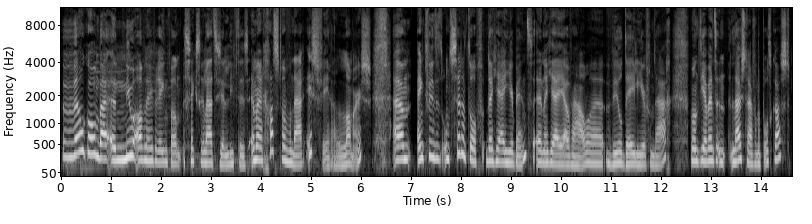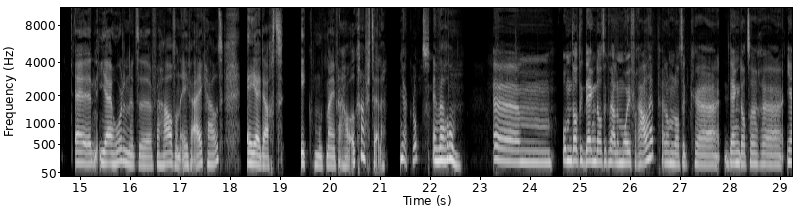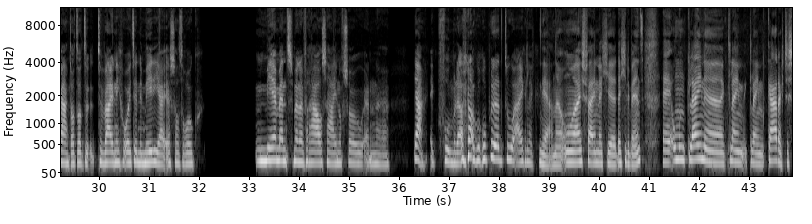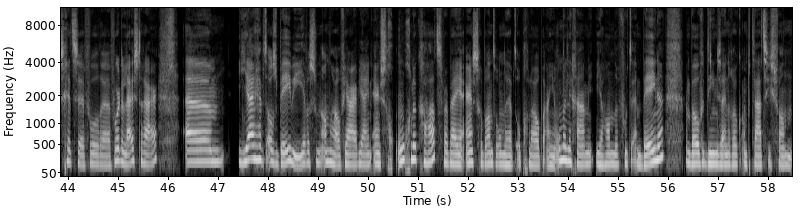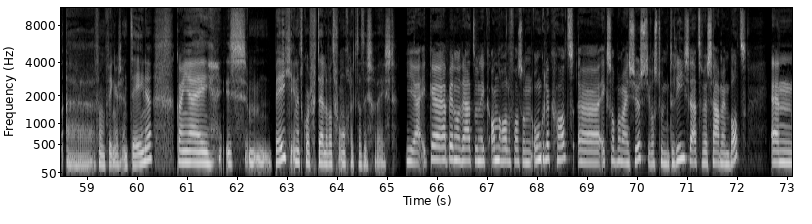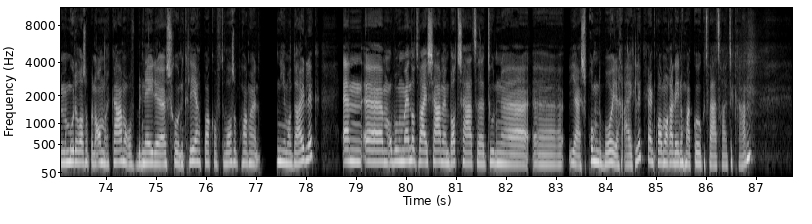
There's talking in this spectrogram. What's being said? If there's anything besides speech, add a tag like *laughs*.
Welkom bij een nieuwe aflevering van Seks, Relaties en Liefdes. En mijn gast van vandaag is Vera Lammers. Ehm, en ik vind het ontzettend tof dat jij hier bent en dat jij jouw verhaal uh, wil delen hier vandaag. Want jij bent een luisteraar van de podcast. En jij hoorde het uh, verhaal van Eva Eickhout. En jij dacht, ik moet mijn verhaal ook gaan vertellen. Ja, klopt. En waarom? Um, omdat ik denk dat ik wel een mooi verhaal heb. En omdat ik uh, denk dat er uh, ja, dat dat te weinig ooit in de media is. Dat er ook meer mensen met een verhaal zijn of zo. En uh, ja, ik voel me daar *laughs* wel geroepen toe eigenlijk. Ja, nou onwijs fijn dat je, dat je er bent. Hey, om een kleine, klein, klein kader te schetsen voor, voor de luisteraar. Um, Jij hebt als baby, jij was toen anderhalf jaar, heb jij een ernstig ongeluk gehad. Waarbij je ernstige brandwonden hebt opgelopen aan je onderlichaam, je handen, voeten en benen. En bovendien zijn er ook amputaties van, uh, van vingers en tenen. Kan jij eens een beetje in het kort vertellen wat voor ongeluk dat is geweest? Ja, ik uh, heb inderdaad toen ik anderhalf was een ongeluk gehad. Uh, ik zat met mijn zus, die was toen drie, zaten we samen in bad. En mijn moeder was op een andere kamer of beneden schone kleren pakken of de was ophangen niet helemaal duidelijk. En um, op het moment dat wij samen in bad zaten, toen uh, uh, ja, sprong de boiler eigenlijk. En kwam er alleen nog maar kokend water uit de kraan.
